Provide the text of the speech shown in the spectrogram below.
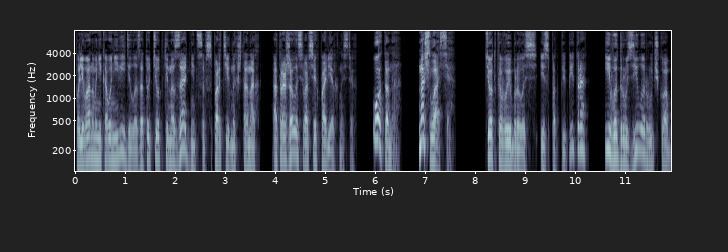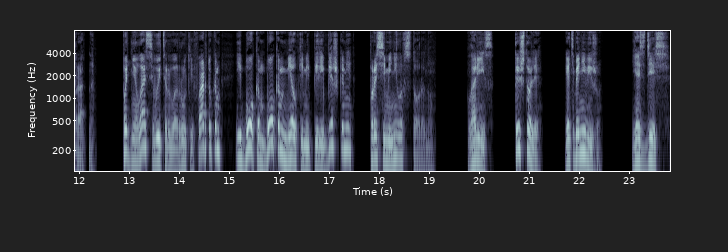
Поливанова никого не видела, зато теткина задница в спортивных штанах отражалась во всех поверхностях. «Вот она! Нашлась!» Тетка выбралась из-под пюпитра и водрузила ручку обратно. Поднялась, вытерла руки фартуком и боком-боком мелкими перебежками просеменила в сторону. «Ларис, ты что ли? Я тебя не вижу. Я здесь».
